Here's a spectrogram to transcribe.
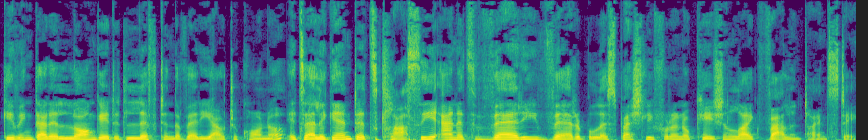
giving that elongated lift in the very outer corner. It's elegant, it's classy, and it's very wearable, especially for an occasion like Valentine's Day.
